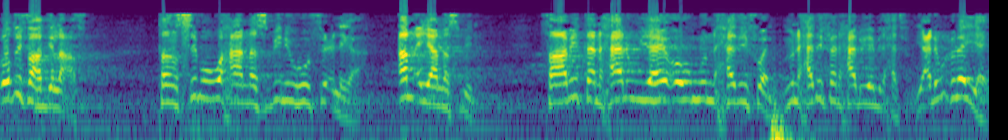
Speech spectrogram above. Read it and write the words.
cuifa haddii la cadfo tansibu waxaa nasbinihu ficliga an ayaa nasbini haabitan xaal uu yahay oo munxadifan munxadifan xaal uu yahay mid xadfo yacni wuxuu leeyahay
